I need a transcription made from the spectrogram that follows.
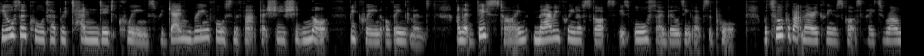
He also called her pretended queen, so again reinforcing the fact that she should not be Queen of England. And at this time, Mary Queen of Scots is also building up support. We'll talk about Mary Queen of Scots later on,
